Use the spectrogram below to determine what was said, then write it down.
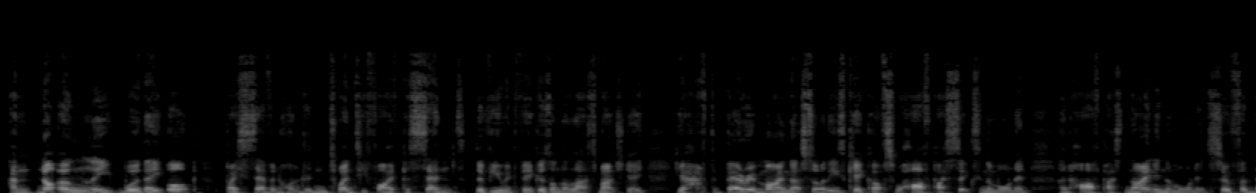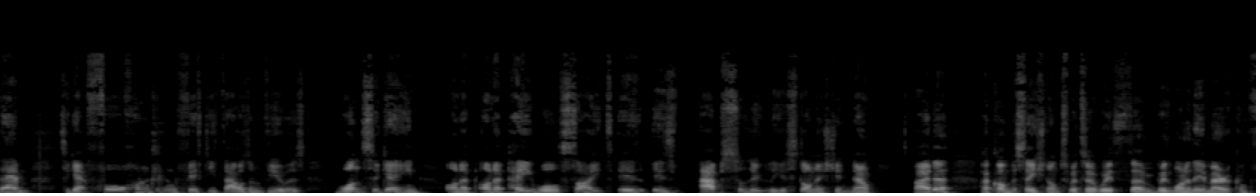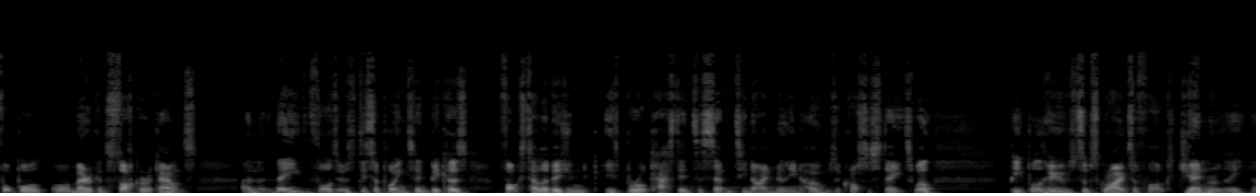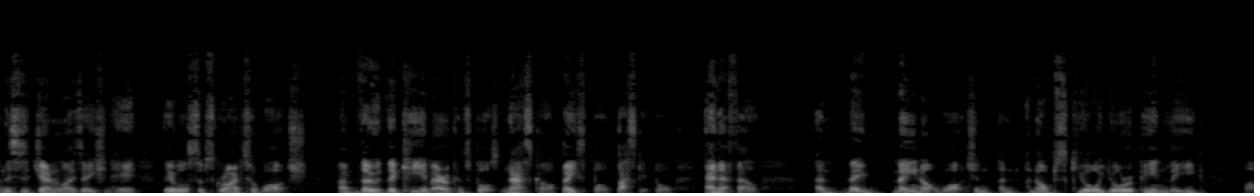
and not only were they up by 725% the viewing figures on the last match day, you have to bear in mind that some of these kickoffs were half past six in the morning and half past nine in the morning. So for them to get 450,000 viewers once again on a on a paywall site is is absolutely astonishing. Now, I had a, a conversation on Twitter with um, with one of the American football or American soccer accounts, and they thought it was disappointing because Fox Television is broadcast into 79 million homes across the states. Well, people who subscribe to Fox generally, and this is a generalization here, they will subscribe to watch um, though the key American sports, NASCAR, baseball, basketball, NFL, and they may not watch an, an, an obscure European league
